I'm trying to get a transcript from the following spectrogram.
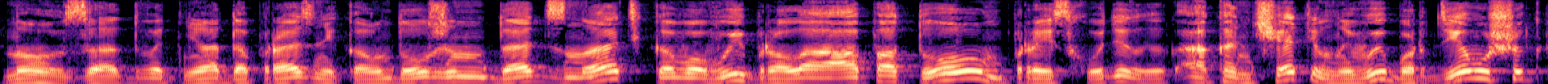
Но за два дня до праздника он должен дать знать, кого выбрал, а потом происходит окончательный выбор девушек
